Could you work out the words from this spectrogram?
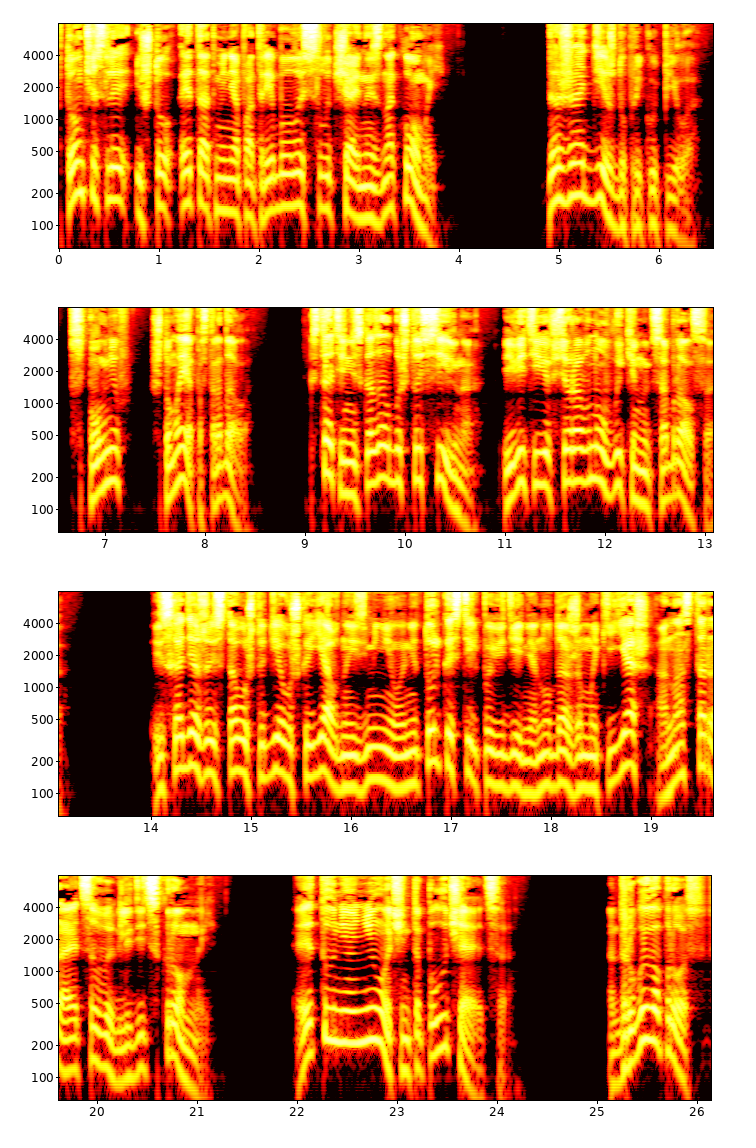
В том числе и что это от меня потребовалось случайной знакомой. Даже одежду прикупила, вспомнив, что моя пострадала. Кстати, не сказал бы, что сильно, и ведь ее все равно выкинуть собрался. Исходя же из того, что девушка явно изменила не только стиль поведения, но даже макияж, она старается выглядеть скромной. Это у нее не очень-то получается. Другой вопрос,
